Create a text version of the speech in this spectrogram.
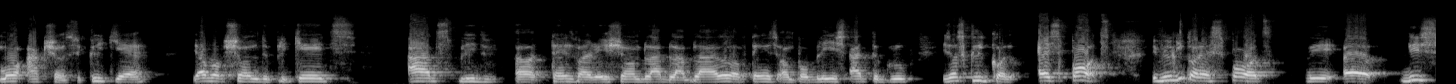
more actions, you click here. You have option duplicate, add split uh, variation, blah blah blah, a lot of things on publish, add to group. You just click on export. If you click on export, the uh, this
